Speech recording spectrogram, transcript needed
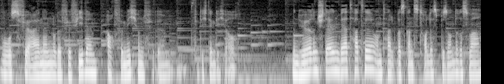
wo es für einen oder für viele, auch für mich und für, ähm, für dich denke ich auch, einen höheren Stellenwert hatte und halt was ganz Tolles, Besonderes war.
